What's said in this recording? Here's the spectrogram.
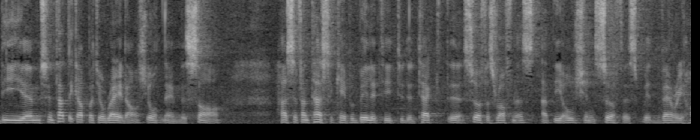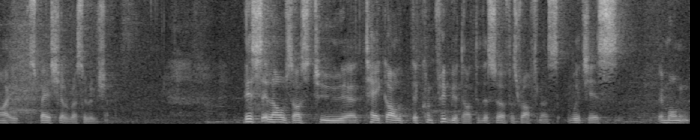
the um, synthetic aperture radar, short name the SAR, has a fantastic capability to detect the surface roughness at the ocean surface with very high spatial resolution. This allows us to uh, take out the contributor to the surface roughness, which is among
